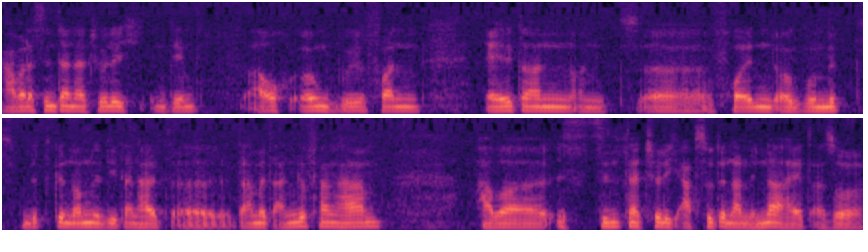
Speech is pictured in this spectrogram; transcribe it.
Aber das sind dann natürlich in dem auch irgendwie von Eltern und äh, Freunden irgendwo mit, mitgenommene, die dann halt äh, damit angefangen haben. Aber es sind natürlich absolut in der Minderheit. Also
